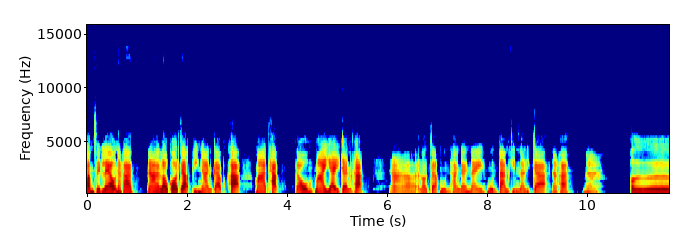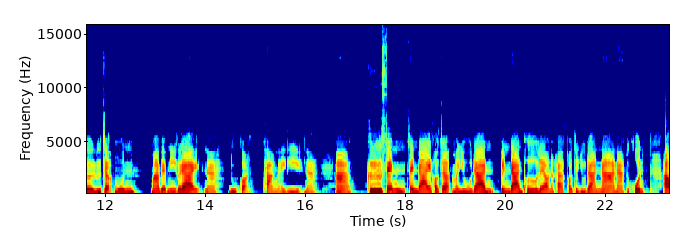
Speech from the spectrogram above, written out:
ทำเสร็จแล้วนะคะ นะเราก็จะพี่งานกลับค่ะ มาถักเราไม้ใหญ่กันค่ะอ่าเราจะหมุนทางด้านไหน หมุนตามเข็มนาฬิกานะคะอ่าเออหรือจะหมุนมาแบบนี้ก็ได้นะ ดูก่อนทางไหนดีนะอ่าคือเส้นเส้นได้เขาจะมาอยู่ด้านเป็นด้านเพลแล้วนะคะเขาจะอยู่ด้านหน้านะทุกคน เอา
